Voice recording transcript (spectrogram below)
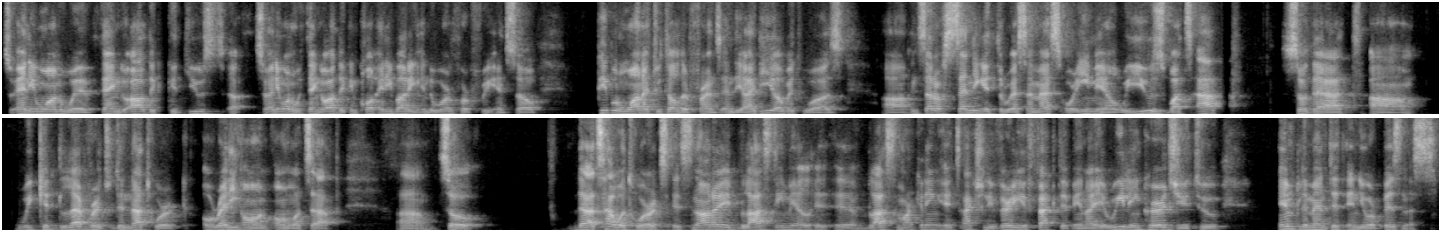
So anyone with Tango out, they could use. Uh, so anyone with Tango out, they can call anybody in the world for free. And so people wanted to tell their friends. And the idea of it was uh, instead of sending it through SMS or email, we use WhatsApp so that um, we could leverage the network already on, on WhatsApp. Um, so that's how it works. It's not a blast email, uh, blast marketing. It's actually very effective. And I really encourage you to implement it in your business.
